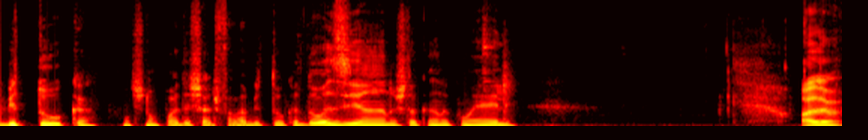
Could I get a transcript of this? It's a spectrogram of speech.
Bituca. A gente não pode deixar de falar Bituca. 12 anos tocando com ele. Olha,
